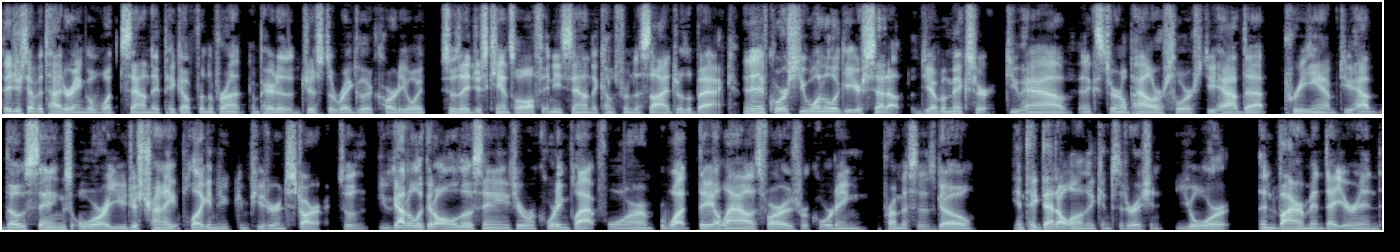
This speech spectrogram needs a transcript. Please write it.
They just have a tighter angle of what sound they pick up from the front compared to just the regular cardioid. So they just cancel off any sound that comes from the sides or the back. And then, of course, you want to look at your setup. Do you have a mixer? Do you have an external power source? Do you have that preamp? Do you have those things or are you just trying to plug into your computer and start? So you got to look at all those things, your recording platform, what they allow as far as recording premises go, and take that all into consideration. Your environment that you're in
